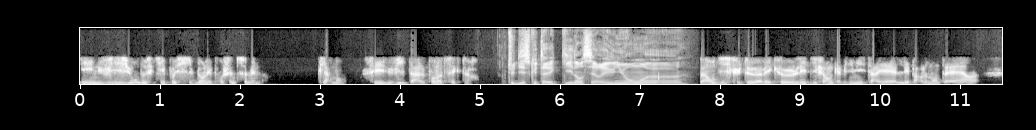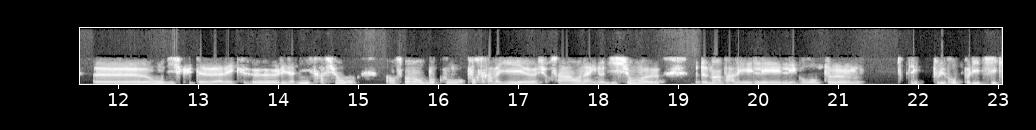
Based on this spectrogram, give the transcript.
aient une vision de ce qui est possible dans les prochaines semaines. Clairement, c'est vital pour notre secteur. Tu discutes avec qui dans ces réunions euh bah, On discute avec euh, les différents cabinets ministériels, les parlementaires, euh, on discute avec les administrations en ce moment beaucoup pour travailler sur ça. On a une audition demain par les, groupes les, tous les groupes politiques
